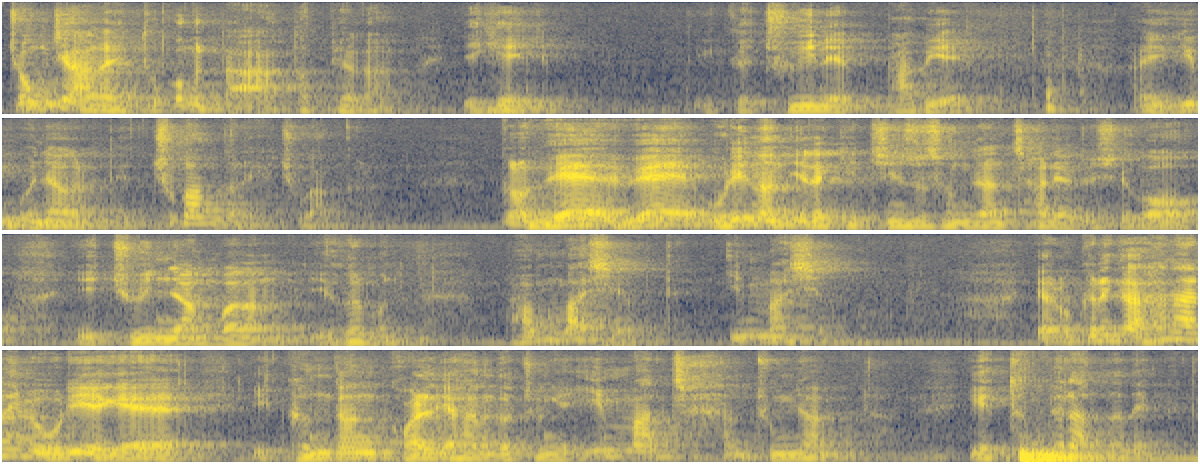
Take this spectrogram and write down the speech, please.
종지 하나에 뚜껑을 딱 덮여가 이게 그 주인의 밥이에요. 이게 뭐냐 그러는데 주간거래요, 주간거. 그럼 왜, 왜 우리는 이렇게 진수성찬 차려주시고 이 주인 양반은 이걸 뭐 밥맛이 없대, 입맛이 없고. 여러분 그러니까 하나님이 우리에게 이 건강 관리하는 것 중에 입맛 참 중요합니다. 이게 특별한 은혜입니다.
